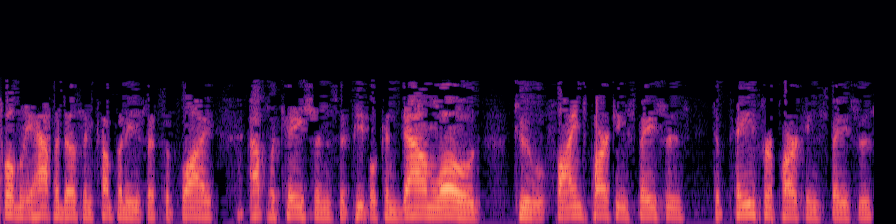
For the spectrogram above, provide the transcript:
probably half a dozen companies that supply applications that people can download to find parking spaces, to pay for parking spaces,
